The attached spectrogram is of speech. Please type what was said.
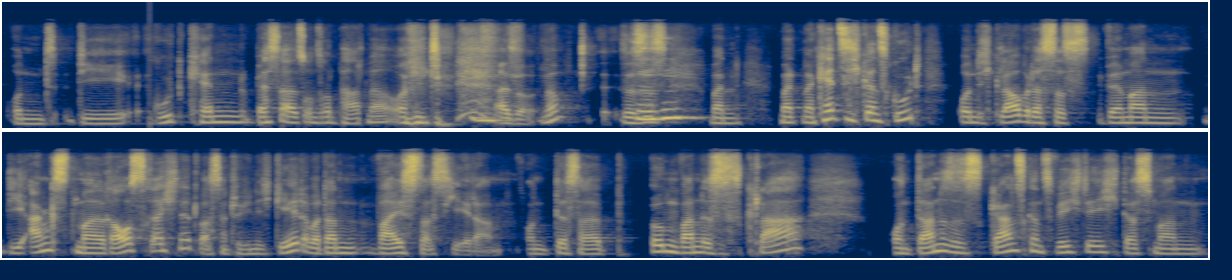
und die gut kennen, besser als unseren Partner. Und also, ne, das ist, mhm. man, man, man kennt sich ganz gut und ich glaube, dass das, wenn man die Angst mal rausrechnet, was natürlich nicht geht, aber dann weiß das jeder. Und deshalb, irgendwann ist es klar. Und dann ist es ganz, ganz wichtig, dass man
